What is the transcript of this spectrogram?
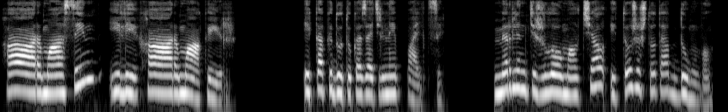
«Хаармасин» или «Хаармакир» и как идут указательные пальцы. Мерлин тяжело умолчал и тоже что-то обдумывал.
